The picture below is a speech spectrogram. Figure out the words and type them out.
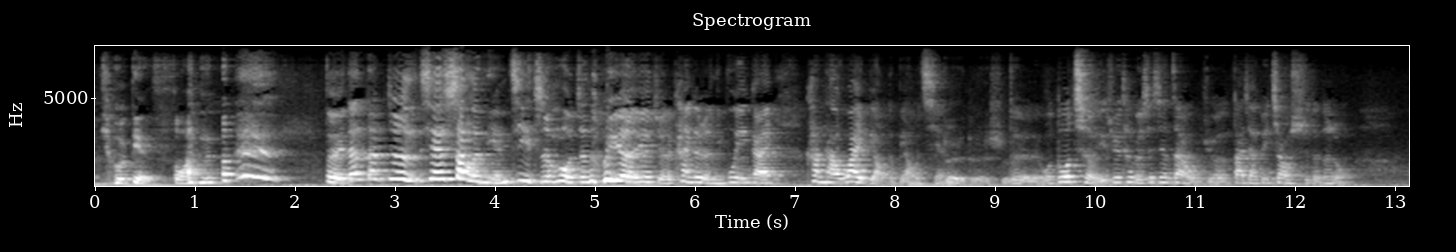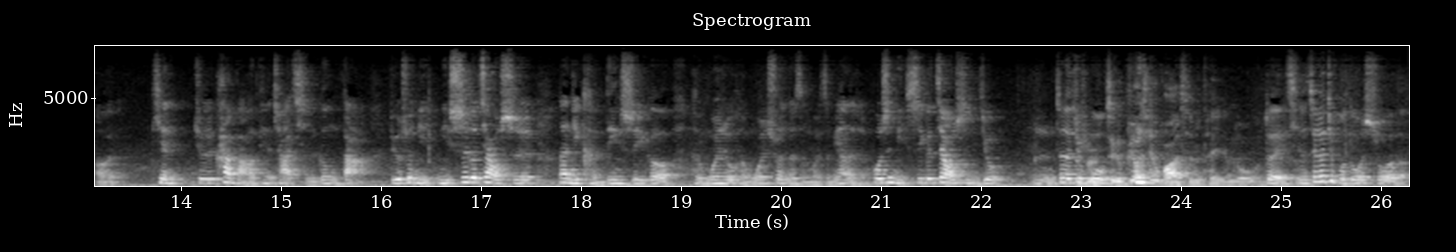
有点酸。对，但但就是现在上了年纪之后，真的会越来越觉得看一个人，你不应该看他外表的标签。对对是对对对，我多扯一句，特别是现在，我觉得大家对教师的那种呃偏就是看法和偏差其实更大。比如说你你是个教师，那你肯定是一个很温柔、很温顺的怎么怎么样的人，或者是你是一个教师，你就嗯这个就不是这个标签化其实太严重了。对，其实这个就不多说了。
